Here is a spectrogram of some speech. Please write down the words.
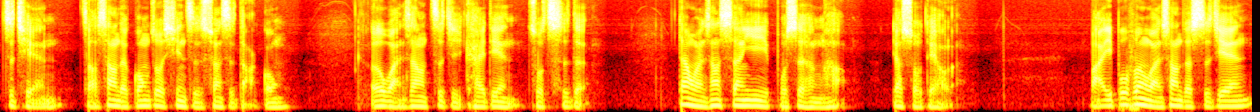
之前早上的工作性质算是打工，而晚上自己开店做吃的，但晚上生意不是很好，要收掉了。把一部分晚上的时间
